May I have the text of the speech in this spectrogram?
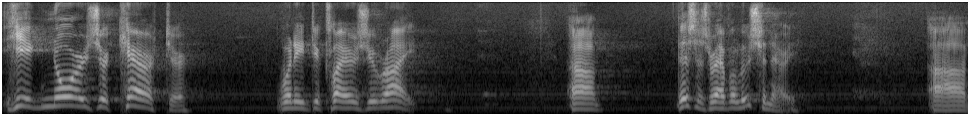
He ignores your character when he declares you right. Uh, this is revolutionary. Uh,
